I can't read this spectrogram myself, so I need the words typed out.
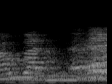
Raudhani.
